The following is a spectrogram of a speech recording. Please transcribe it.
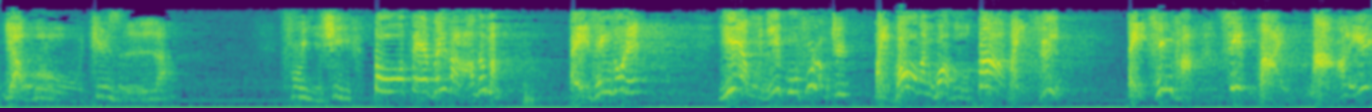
要无居士啊，夫一起多得非大人嘛，北清多人也无你辜负龙驹，被国文国府大败死，北清他现在哪里？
